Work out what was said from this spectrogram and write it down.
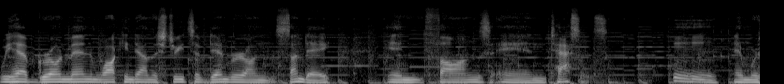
we have grown men walking down the streets of Denver on Sunday in thongs and tassels, and we're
